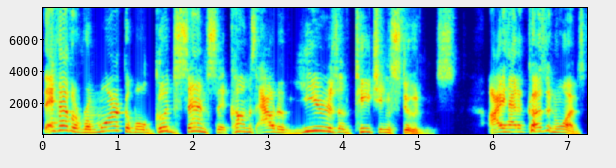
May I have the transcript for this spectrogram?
They have a remarkable good sense that comes out of years of teaching students. I had a cousin once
